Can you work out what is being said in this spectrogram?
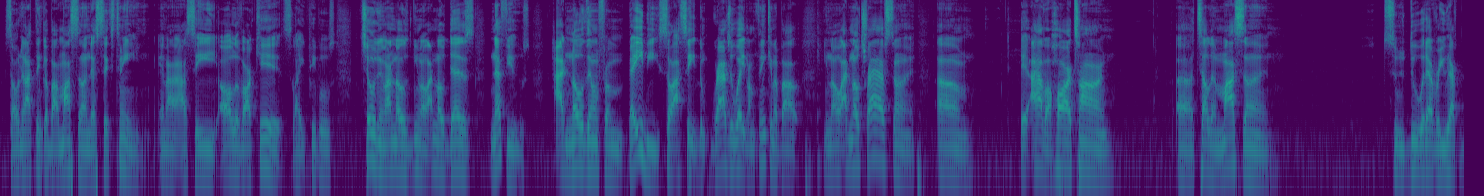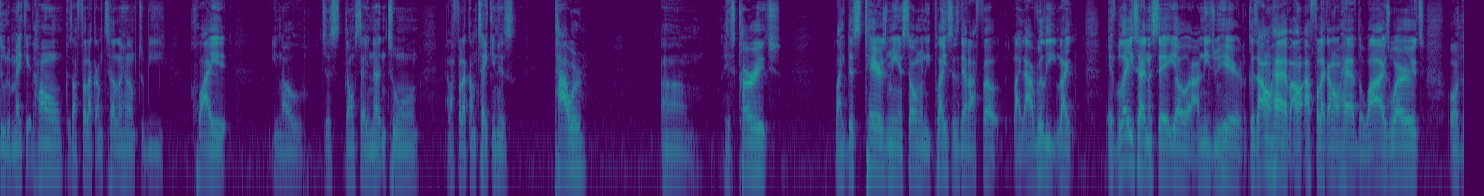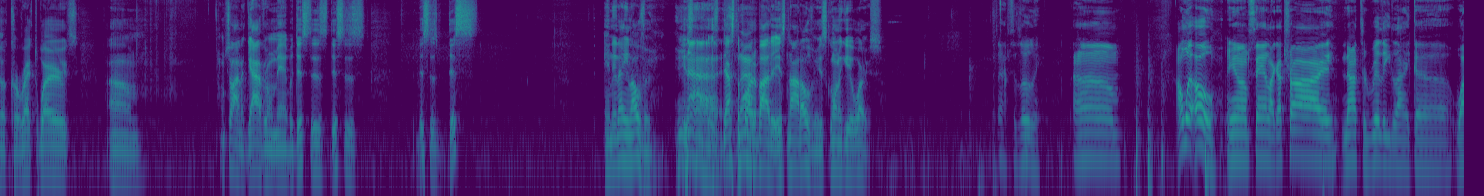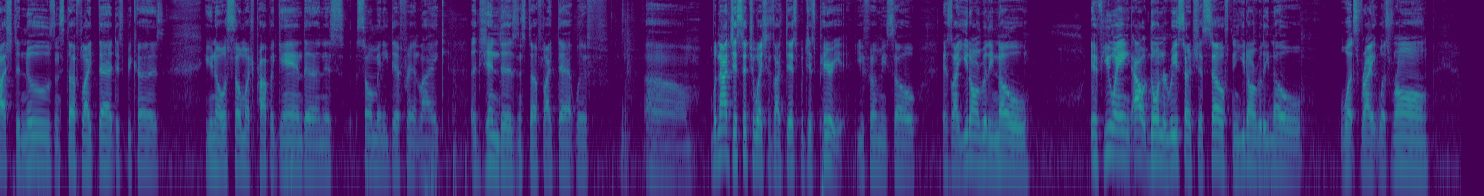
So then I think about my son that's 16, and I, I see all of our kids, like people's children. I know, you know, I know Des' nephews. I know them from babies, so I see them graduate, and I'm thinking about, you know, I know Trav's son. Um, it, I have a hard time uh, telling my son to do whatever you have to do to make it home because I feel like I'm telling him to be quiet, you know, just don't say nothing to him. And I feel like I'm taking his power, um, his courage. Like this tears me in so many places that I felt like I really like. If Blaze hadn't said, "Yo, I need you here," because I don't have, I, I feel like I don't have the wise words or the correct words. Um, I'm trying to gather them, man. But this is this is this is this, and it ain't over. It's, Nah, it's- that's it's the part about it. It's not over. It's going to get worse. Absolutely. Um, I'm with O. You know what I'm saying? Like I try not to really like uh, watch the news and stuff like that, just because you know it's so much propaganda and it's so many different like agendas and stuff like that with, um, but not just situations like this, but just period. You feel me? So it's like you don't really know if you ain't out doing the research yourself, then you don't really know what's right, what's wrong.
